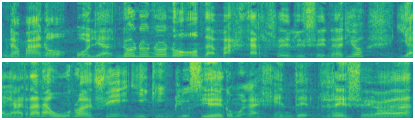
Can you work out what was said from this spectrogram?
una mano boleada. No, no, no, no, onda, bajarse del escenario y agarrar a uno así y que inclusive como la gente reservada,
